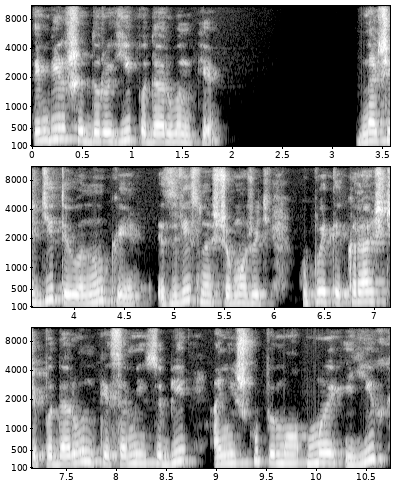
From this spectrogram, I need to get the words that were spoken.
тим більше дорогі подарунки. Наші діти, онуки, звісно, що можуть купити кращі подарунки самі собі, аніж купимо ми їх.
